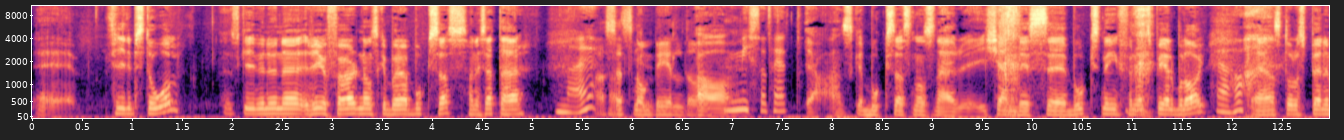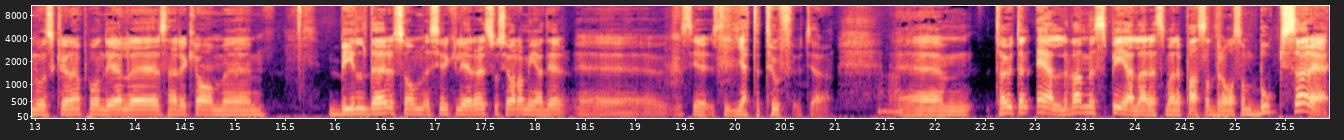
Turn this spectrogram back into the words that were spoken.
Eh, Filip Ståhl skriver nu när Rio Ferdinand ska börja boxas. Har ni sett det här? Nej, Jag har sett någon bild och Ja. missat helt. Ja, han ska boxas någon sån här kändisboxning för något spelbolag. Jaha. Eh, Han står och spänner musklerna på en del eh, såna här reklambilder som cirkulerar i sociala medier. Eh, ser, ser jättetuff ut gör han. Ehm, ta ut en 11 med spelare som hade passat bra som boxare.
